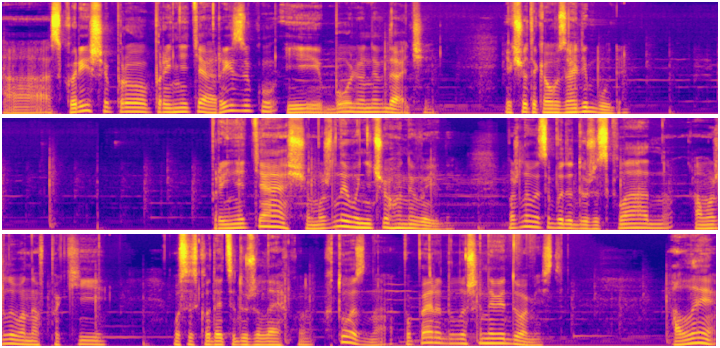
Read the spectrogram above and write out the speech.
а скоріше про прийняття ризику і болю невдачі, якщо така взагалі буде. Прийняття, що можливо нічого не вийде. Можливо, це буде дуже складно, а можливо, навпаки, усе складеться дуже легко. Хто знає, попереду лише невідомість. Але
